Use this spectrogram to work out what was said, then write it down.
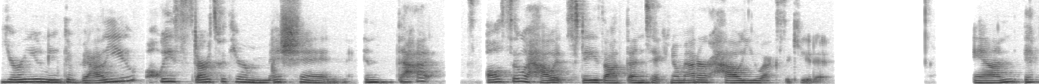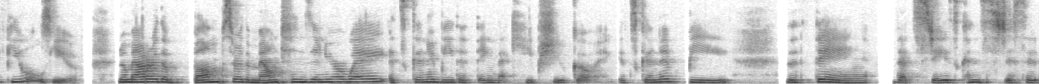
your unique value always starts with your mission, and that's also how it stays authentic no matter how you execute it. And it fuels you. No matter the bumps or the mountains in your way, it's going to be the thing that keeps you going. It's going to be the thing that stays consistent,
